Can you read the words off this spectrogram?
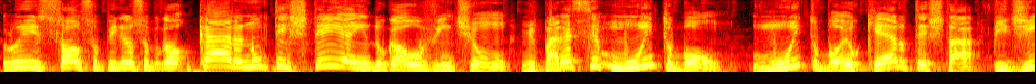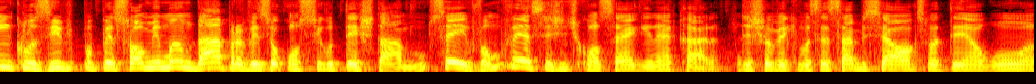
Luiz, só sua opinião sobre o Gaú. Cara, não testei ainda o Gaú 21. Me parece ser muito bom. Muito bom, eu quero testar. Pedi inclusive pro pessoal me mandar para ver se eu consigo testar. Não sei, vamos ver se a gente consegue, né, cara? Deixa eu ver que você sabe se a Oxford tem alguma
